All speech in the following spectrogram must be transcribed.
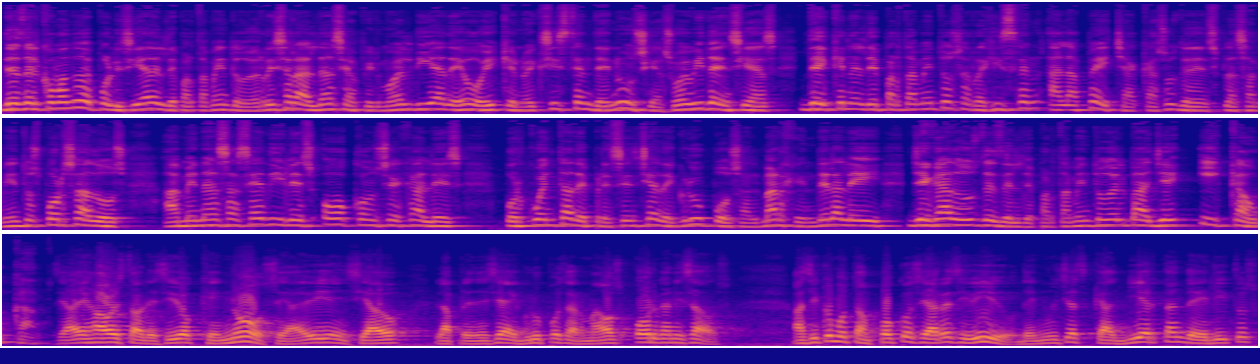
Desde el Comando de Policía del Departamento de Risaralda se afirmó el día de hoy que no existen denuncias o evidencias de que en el departamento se registren a la fecha casos de desplazamientos forzados, amenazas ediles o concejales por cuenta de presencia de grupos al margen de la ley llegados desde el Departamento del Valle y Cauca. Se ha dejado establecido que no se ha evidenciado la presencia de grupos armados organizados, así como tampoco se ha recibido denuncias que adviertan de delitos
